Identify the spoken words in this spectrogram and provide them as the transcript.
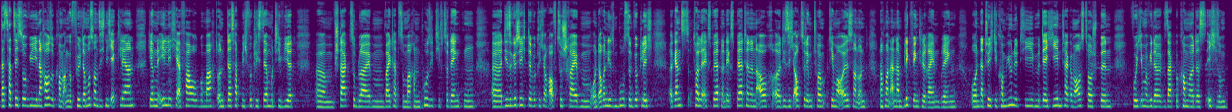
das hat sich so wie nach Hause kommen angefühlt. Da muss man sich nicht erklären. Die haben eine ähnliche Erfahrung gemacht und das hat mich wirklich sehr motiviert, ähm, stark zu bleiben, weiterzumachen, positiv zu denken, äh, diese Geschichte wirklich auch aufzuschreiben. Und auch in diesem Buch sind wirklich äh, ganz tolle Experten und Expertinnen auch, äh, die sich auch zu dem Thema äußern und nochmal einen anderen Blickwinkel reinbringen. Und natürlich die Community, mit der ich jeden Tag im Austausch bin, wo ich immer wieder gesagt bekomme, dass ich so ein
